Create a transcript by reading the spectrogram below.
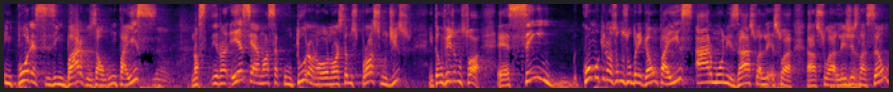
impor esses embargos a algum país? Não. Nós, essa é a nossa cultura, nós estamos próximos disso. Então vejam só, é, sem como que nós vamos obrigar um país a harmonizar a sua, sua, a sua legislação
